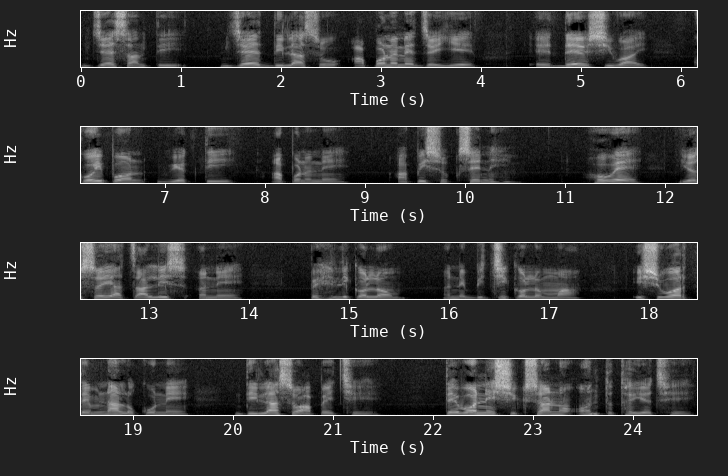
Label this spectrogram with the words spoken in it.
જે શાંતિ, જે દિલાસો આપણને જોઈએ, એ દેવ સિવાય કોઈ પણ વ્યક્તિ આપણને આપી શકશે નહીં. હવે યશયા ચાલીસ અને પહેલી કલમ અને બીજી કલમમાં ઈશ્વર તેમના લોકોને દિલાસો આપે છે. તેઓની શિક્ષાનો અંત થયો છે,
